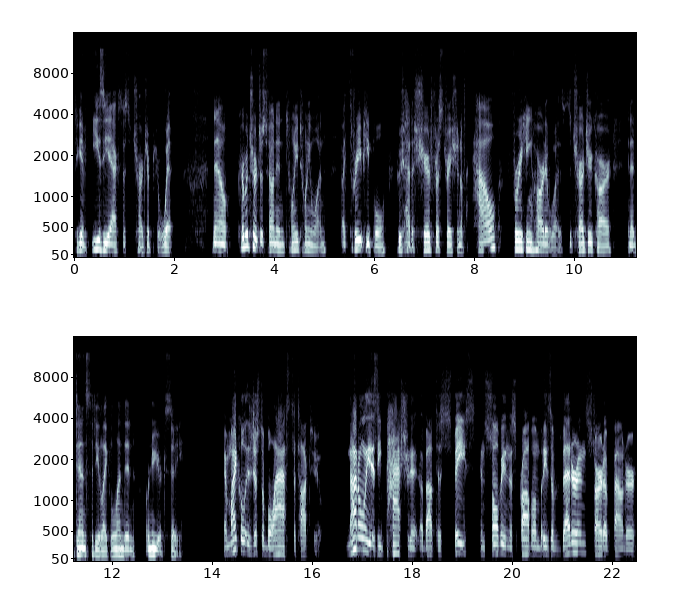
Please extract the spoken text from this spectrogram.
to give easy access to charge up your whip. Now, Kerbo Charge was founded in 2021 by three people who had a shared frustration of how freaking hard it was to charge your car in a dense city like London or New York City. And Michael is just a blast to talk to. Not only is he passionate about this space and solving this problem, but he's a veteran startup founder.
